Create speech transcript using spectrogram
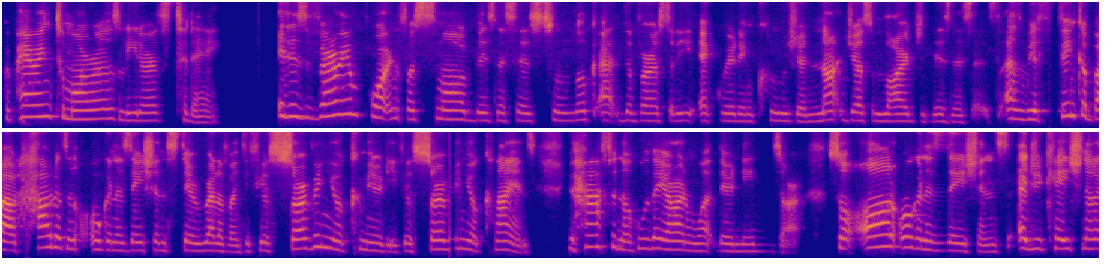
preparing tomorrow's leaders today. It is very important for small businesses to look at diversity, equity, and inclusion, not just large businesses. As we think about how does an organization stay relevant, if you're serving your community, if you're serving your clients, you have to know who they are and what their needs are. So all organizations, educational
